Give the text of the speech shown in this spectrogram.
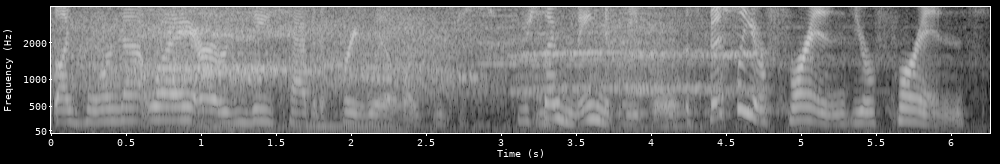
like born that way, or do you just have it a free will? Like, you just you're so mean to people, especially your friends. Your friends.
